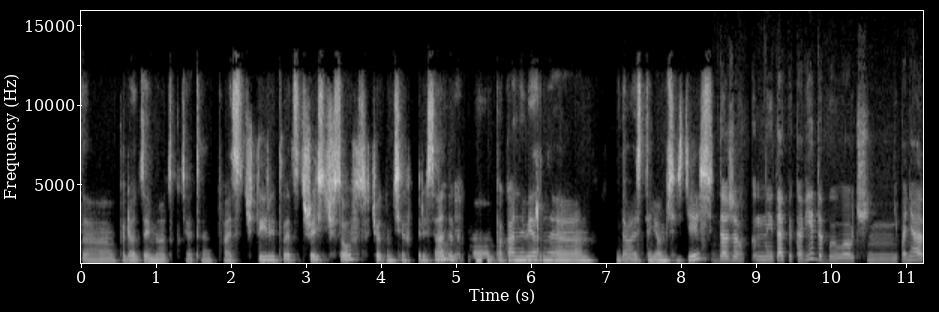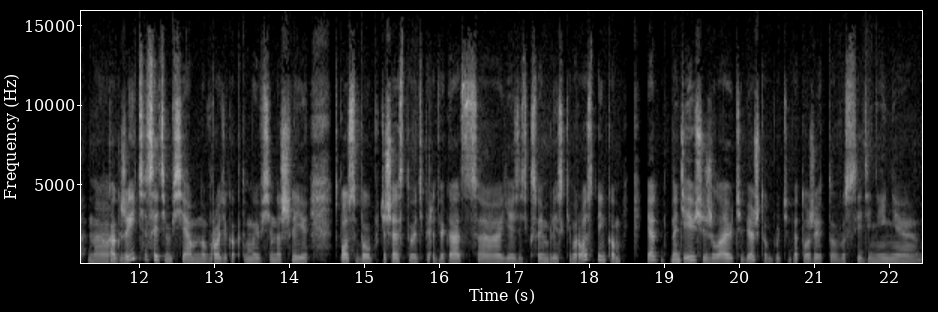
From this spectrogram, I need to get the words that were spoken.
э, полет займет где-то 24-26 часов с учетом всех пересадок. Но пока, наверное, да, остаемся здесь. Даже на этапе ковида было очень непонятно, как жить с этим всем, но вроде как-то мы все нашли способы путешествовать, передвигаться, ездить к своим близким родственникам. Я надеюсь и желаю тебе, чтобы у тебя тоже это воссоединение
